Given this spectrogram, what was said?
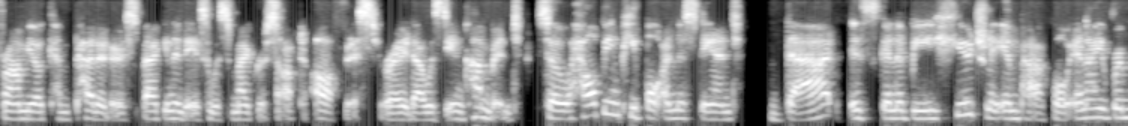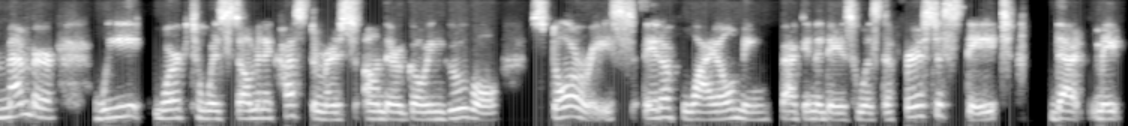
from your competitors. Back in the days, it was Microsoft Office, right? That was the incumbent. So helping people understand that is going to be hugely impactful. And I remember we worked with so many customers on their Going Google stories. State of Wyoming back in the days was the first state that made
